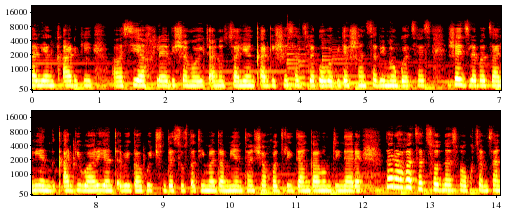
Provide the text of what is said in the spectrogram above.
ძალიან კარგი სიახლეები შემოიტანოს, ძალიან კარგი შესაძლებლობები და შანსები მოგვეცეს. შეიძლება ძალიან კარგი ვარიანტები გაგვიჩნდეს უბრალოდ იმ ადამიანთან შეხვედრიდან გამომდინარე და რაღაცა ცოდნას მოგცემს ან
